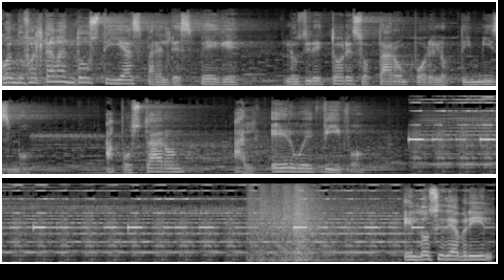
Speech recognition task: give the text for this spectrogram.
Cuando faltaban dos días para el despegue, los directores optaron por el optimismo. Apostaron al héroe vivo. El 12 de abril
